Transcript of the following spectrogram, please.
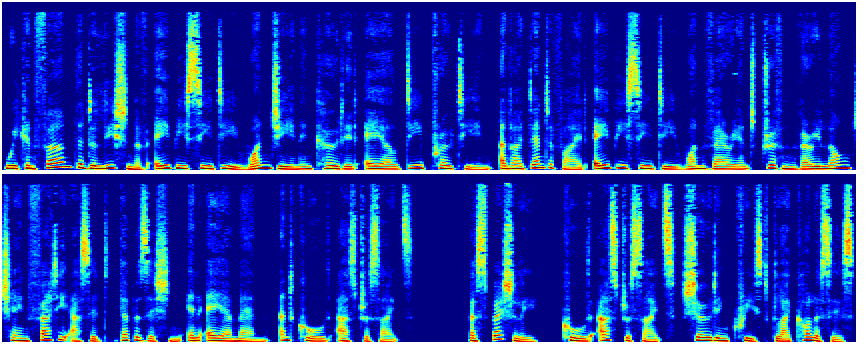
We confirmed the deletion of ABCD1 gene encoded ALD protein and identified ABCD1 variant driven very long chain fatty acid deposition in AMN and cALD astrocytes. Especially, cALD astrocytes showed increased glycolysis,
